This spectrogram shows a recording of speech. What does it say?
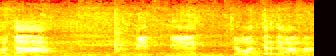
बघा. पीत पीत जेवण करते मामा.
